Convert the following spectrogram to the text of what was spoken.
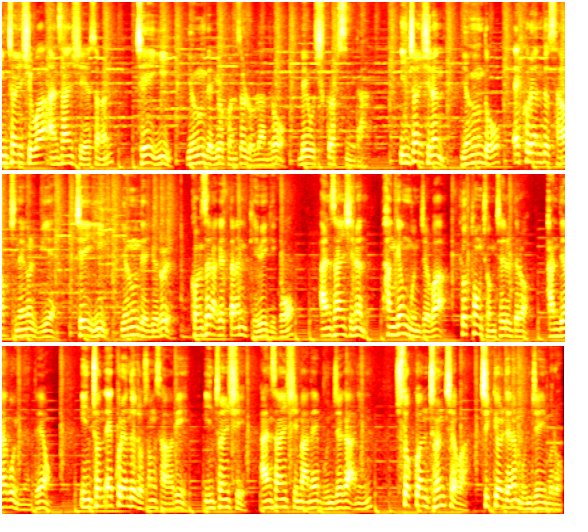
인천시와 안산시에서는 제2 영흥대교 건설 논란으로 매우 시끄럽습니다. 인천시는 영흥도 에코랜드 사업 진행을 위해 제2 영흥대교를 건설하겠다는 계획이고 안산시는 환경 문제와 교통 정체를 들어 반대하고 있는데요. 인천 에코랜드 조성 사업이 인천시, 안산시만의 문제가 아닌 수도권 전체와 직결되는 문제이므로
